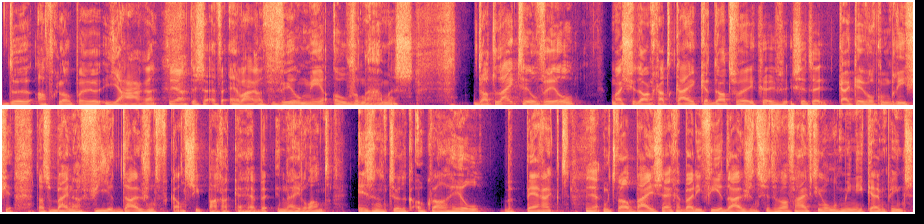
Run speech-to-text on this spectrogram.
de afgelopen jaren. Ja. Dus er waren veel meer overnames. Dat lijkt heel veel. Maar als je dan gaat kijken dat we, ik, ik zit, ik kijk even op een briefje, dat we bijna 4000 vakantieparken hebben in Nederland, is natuurlijk ook wel heel beperkt. Ja. Ik moet wel bijzeggen, bij die 4000 zitten wel 1500 minicampings.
